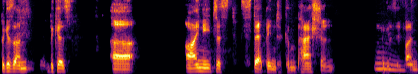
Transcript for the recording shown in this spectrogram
because I'm because uh, I need to step into compassion because Mm. if i'm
